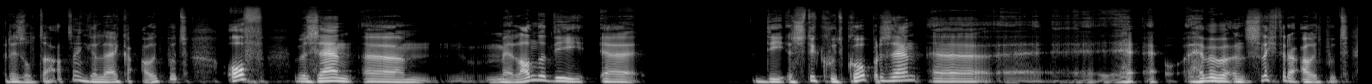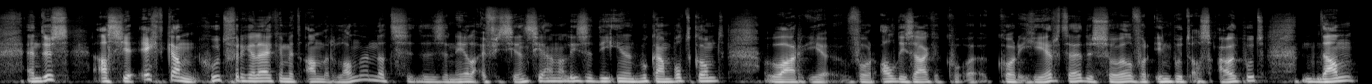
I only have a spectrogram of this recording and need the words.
resultaat, een gelijke output, of we zijn uh, met landen die, uh, die een stuk goedkoper zijn, uh, hebben we een slechtere output. En dus als je echt kan goed vergelijken met andere landen, dat is een hele efficiëntieanalyse die in het boek aan bod komt, waar je voor al die zaken corrigeert, dus zowel voor input als output, dan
